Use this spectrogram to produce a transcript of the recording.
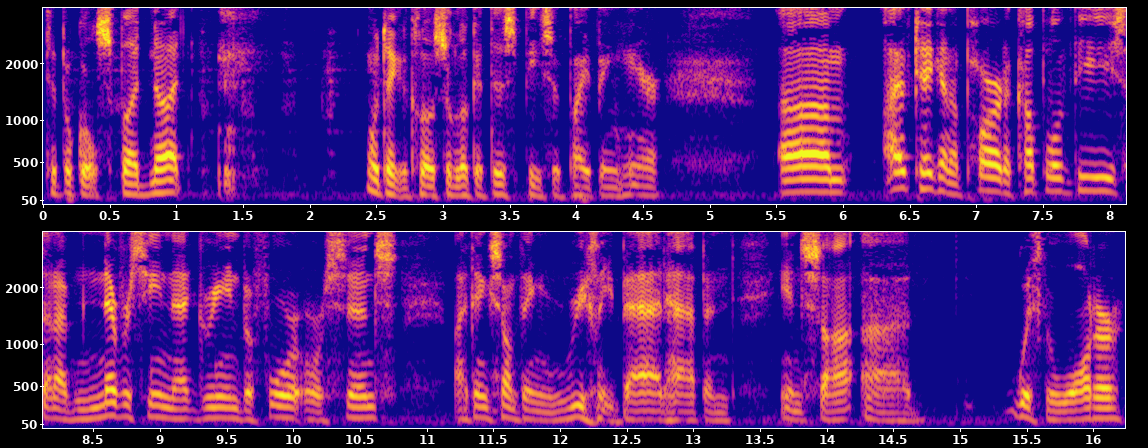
Typical spud nut. We'll take a closer look at this piece of piping here. Um, I've taken apart a couple of these and I've never seen that green before or since. I think something really bad happened inside uh, with the water.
